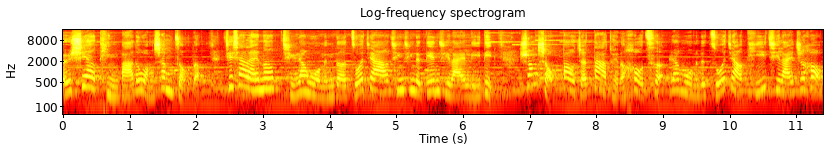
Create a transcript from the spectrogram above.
而是要挺拔的往上走的。接下来呢，请让我们的左脚轻轻的踮起来离地，双手抱着大腿的后侧，让我们的左脚提起来之后。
